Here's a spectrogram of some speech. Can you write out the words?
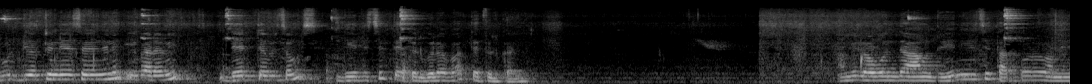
গুড় দিয়ে একটু নেড়ে চেড়ে নিলে এবার আমি দেড় টেবিল চামচ দিয়ে দিচ্ছি তেঁতুল গোলা বা তেঁতুল কালি আমি লবণ দিয়ে আম ধুয়ে নিয়েছি, তারপরও আমি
